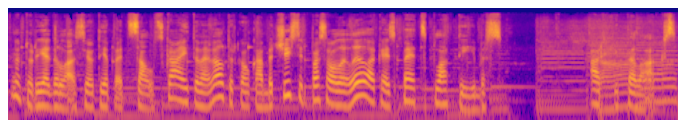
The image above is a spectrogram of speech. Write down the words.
Nu, tur iedalās jau tie pēc salu skaita vai vēl tur kaut kā, bet šis ir pasaulē lielākais pēc platības. Arhipelāgs.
